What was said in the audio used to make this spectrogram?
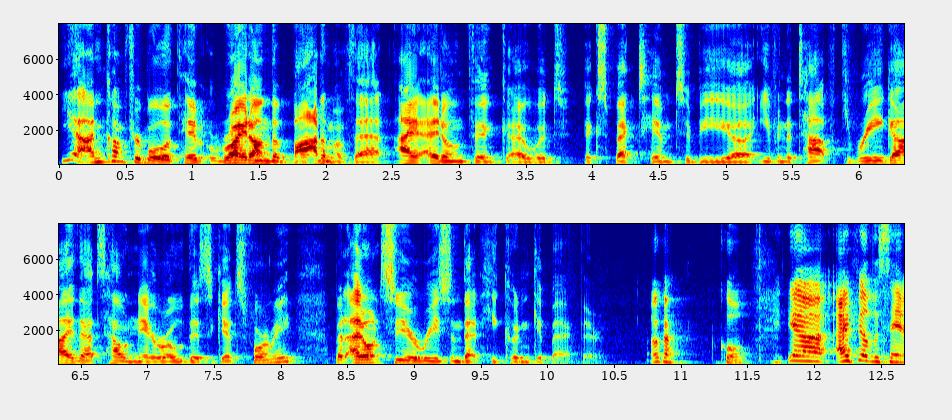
Yeah, I'm comfortable with him right on the bottom of that. I, I don't think I would expect him to be uh, even a top three guy. That's how narrow this gets for me. But I don't see a reason that he couldn't get back there. Okay, cool. Yeah, I feel the same.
